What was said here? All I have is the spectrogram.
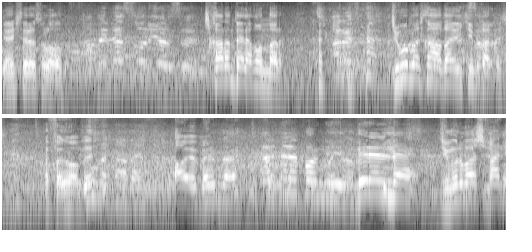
Gençlere soralım. Abi ne soruyorsun? Çıkarın telefonları. Cumhurbaşkanı adayın kim kardeşim? Efendim abi? Cumhurbaşkanı adayın kim? Abi benim de. Ver eline. Cumhurbaşkanı.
